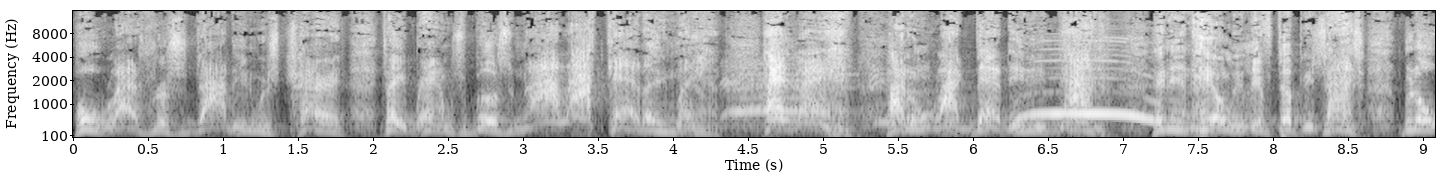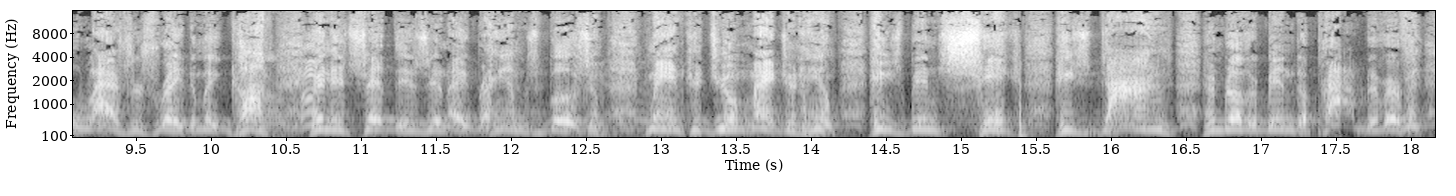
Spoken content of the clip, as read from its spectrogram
Old Lazarus died and was carried to Abraham's bosom. I like that, amen. Amen. I don't like that. Then he died. And in hell he lifted up his eyes. But old Lazarus ready to meet God. And it said this in Abraham's bosom. Man, could you imagine him? He's been sick. He's dying. And brother been deprived of everything.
